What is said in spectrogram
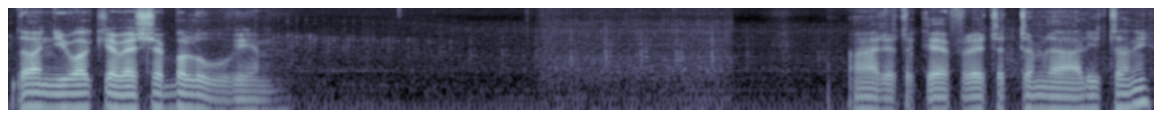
de annyival kevesebb a lóvém. Várjatok, elfelejtettem leállítani.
